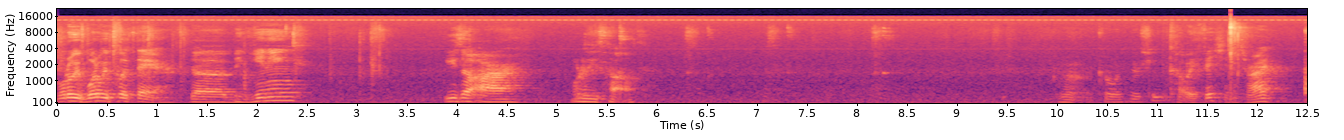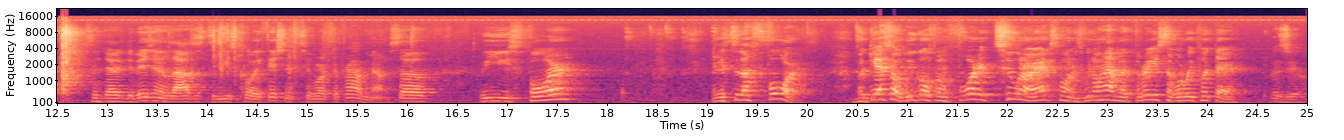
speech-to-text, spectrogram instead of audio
What do we What do we put there? The beginning. These are our. What are these called? uh, coefficient. Coefficients, right? Synthetic division allows us to use coefficients to work the problem out. So we use four, and it's to the fourth. But guess what? We go from four to two in our exponents. We don't have a three, so what do we put there? A zero.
